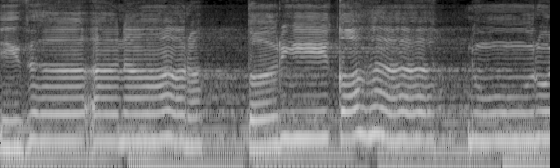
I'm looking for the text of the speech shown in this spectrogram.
إذا أنار طريقها نور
